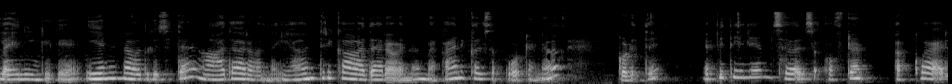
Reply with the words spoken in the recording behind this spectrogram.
ಲೈನಿಂಗಿಗೆ ಏನನ್ನು ಒದಗಿಸುತ್ತೆ? ಆಧಾರವನ್ನು, ಯಾಂತ್ರಿಕ ಆಧಾರವನ್ನು ಮೆಕ್ಯಾನಿಕಲ್ ಸಪೋರ್ಟನ್ನು ಕೊಡುತ್ತೆ. Epithelium cells often acquire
